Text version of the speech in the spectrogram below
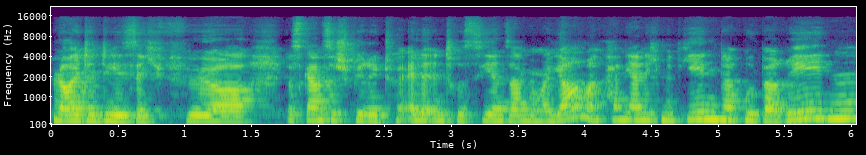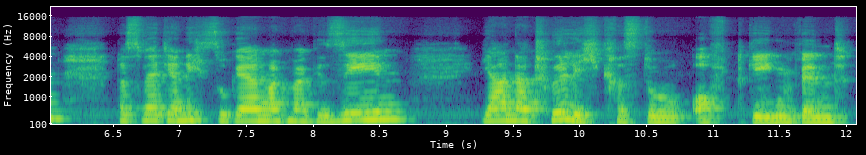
Leute, die sich für das ganze Spirituelle interessieren, sagen immer, ja, man kann ja nicht mit jedem darüber reden. Das wird ja nicht so gern manchmal gesehen. Ja, natürlich kriegst du oft Gegenwind.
